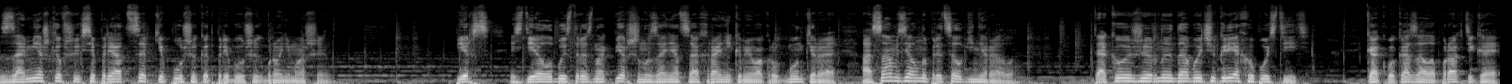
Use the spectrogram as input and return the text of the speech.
замешкавшихся при отцепке пушек от прибывших бронемашин. Пирс сделал быстрый знак Першину заняться охранниками вокруг бункера, а сам взял на прицел генерала. Такую жирную добычу грех упустить. Как показала практика,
